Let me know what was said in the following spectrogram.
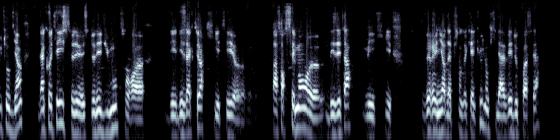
plutôt bien. D'un côté, il se, il se, donnait du mou pour des, des, acteurs qui étaient pas forcément des États, mais qui pouvait réunir de la puissance de calcul, donc il avait de quoi faire.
